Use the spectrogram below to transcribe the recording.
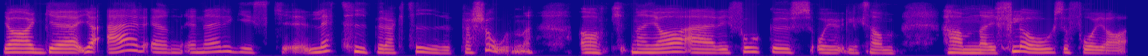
jag, eh, jag är en energisk, lätt hyperaktiv person och när jag är i fokus och liksom hamnar i flow så får jag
